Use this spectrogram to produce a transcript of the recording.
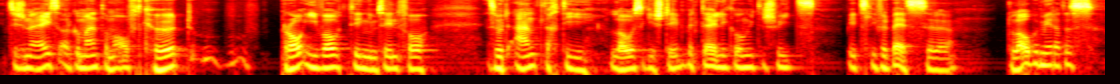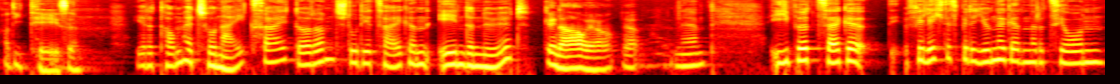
Jetzt ist ein Argument, das man oft hört, pro E-Voting im Sinne von, es wird endlich die losige Stimmbeteiligung in der Schweiz ein bisschen verbessern. Glauben wir an, das, an die These? Ja, der Tom hat schon Nein gesagt, oder? Die Studien zeigen eher nicht. Genau, ja. ja. ja. Ich würde sagen, vielleicht ist bei der jungen Generation,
